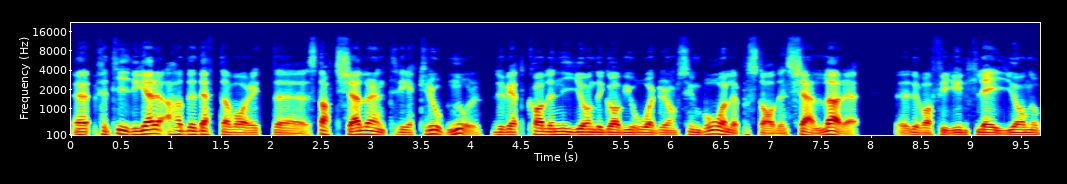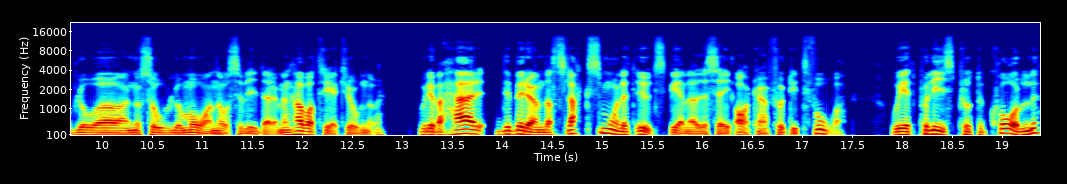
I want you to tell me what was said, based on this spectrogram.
Eh, för tidigare hade detta varit eh, Stadskällaren Tre kronor. Du vet, Karl IX gav ju order om symboler på stadens källare. Eh, det var förgyllt lejon och blå örn och sol och måne och så vidare. Men här var Tre kronor. Och det var här det berömda slagsmålet utspelade sig 1842. Och i ett polisprotokoll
